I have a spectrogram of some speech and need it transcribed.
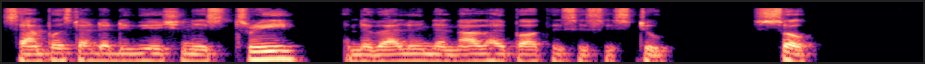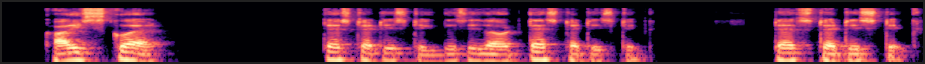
Sample standard deviation is 3 and the value in the null hypothesis is 2. So chi-square test statistic. This is our test statistic. Test statistic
